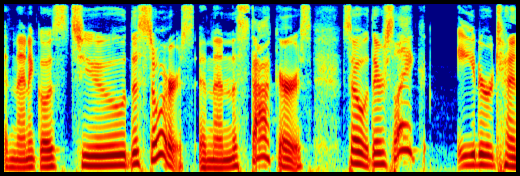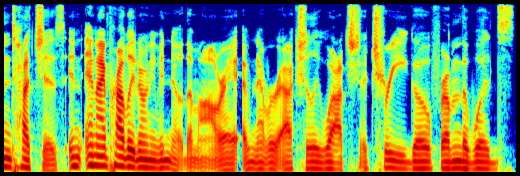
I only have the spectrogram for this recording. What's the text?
and then it goes to the stores and then the stockers. So there's like eight or 10 touches. And, and I probably don't even know them all, right? I've never actually watched a tree go from the woods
